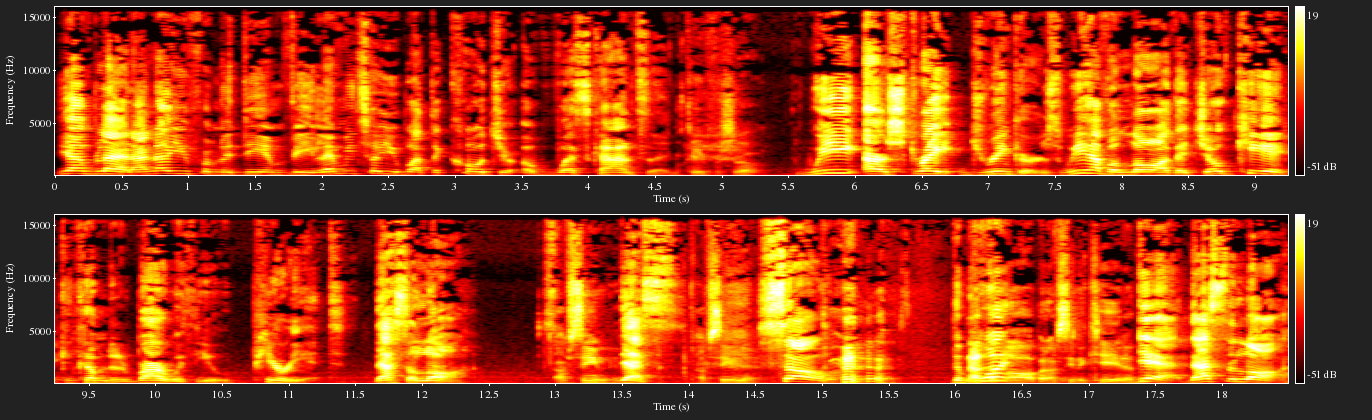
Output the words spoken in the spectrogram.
young blood. I know you from the DMV. Let me tell you about the culture of Wisconsin. Okay, for sure. We are straight drinkers. We have a law that your kid can come to the bar with you. Period. That's a law. I've seen it. Yes. I've seen that. So the Not point. the law, but I've seen a kid. Yeah, that's the law.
